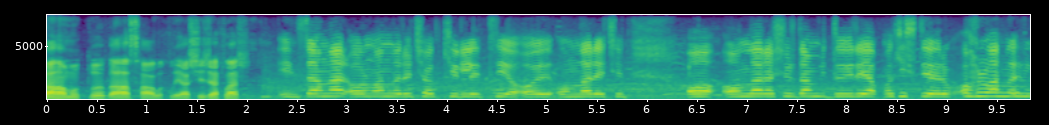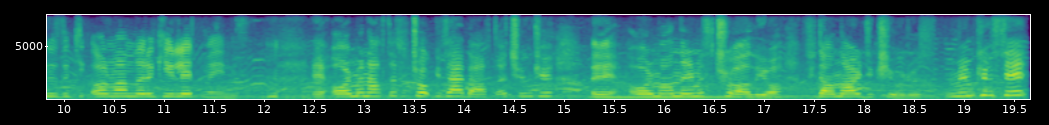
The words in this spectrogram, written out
daha mutlu, daha sağlıklı yaşayacaklar. İnsanlar ormanları çok kirletiyor. Onlar için o onlara şuradan bir duyuru yapmak istiyorum. Ormanlarınızı ormanları kirletmeyiniz. E, Orman haftası çok güzel bir hafta çünkü e, ormanlarımız çoğalıyor, fidanlar dikiyoruz. Mümkünse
